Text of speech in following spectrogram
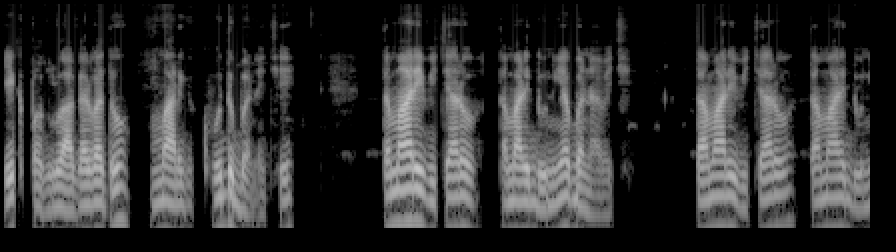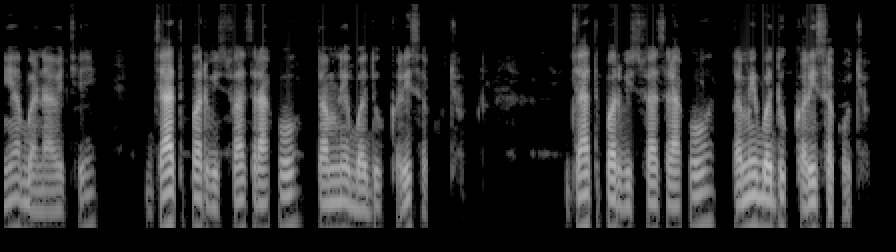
એક પગલું આગળ વધો, માર્ગ ખુદ બને છે. તમારી વિચારો તમારી દુનિયા બનાવે છે. તમારી વિચારો તમારી દુનિયા બનાવે છે. જાત પર વિશ્વાસ રાખો તમને બધું કરી શકો છો. જાત પર વિશ્વાસ રાખો તમે બધું કરી શકો છો.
